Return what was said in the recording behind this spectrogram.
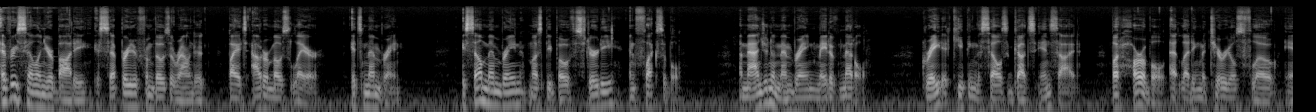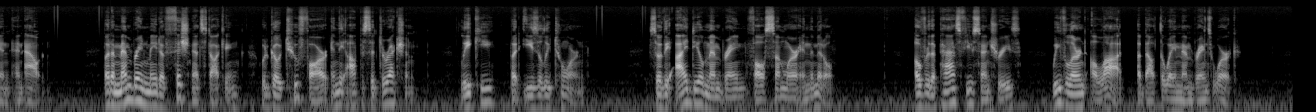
Every cell in your body is separated from those around it by its outermost layer, its membrane. A cell membrane must be both sturdy and flexible. Imagine a membrane made of metal, great at keeping the cell's guts inside, but horrible at letting materials flow in and out. But a membrane made of fishnet stocking would go too far in the opposite direction, leaky but easily torn. So the ideal membrane falls somewhere in the middle. Over the past few centuries, we've learned a lot about the way membranes work.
